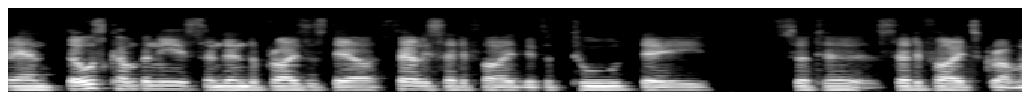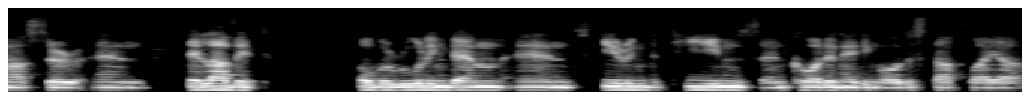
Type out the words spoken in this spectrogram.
And those companies and enterprises, they are fairly certified with a two-day certi certified Scrum Master, and they love it overruling them and steering the teams and coordinating all the stuff via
